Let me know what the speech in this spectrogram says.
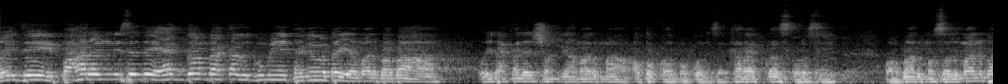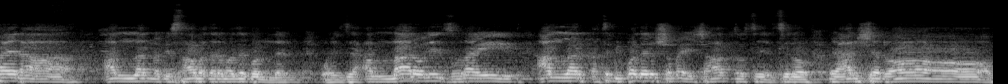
ওই যে পাহাড়ের নিচে যে একদম রাখাল ঘুমিয়ে থাকে, ওটাই আমার বাবা। ওই রাখালের সঙ্গে আমার মা অপকর্ম করেছে, খারাপ কাজ করেছে। আবার মুসলমান ভাইরা, আল্লাহ নবী সাহাবাদের মাঝে বললেন, ওই যে আল্লাহর ওলি জুরাইদ আল্লাহর কাছে বিপদের সময় সাহায্য চেয়েছিল। রব,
